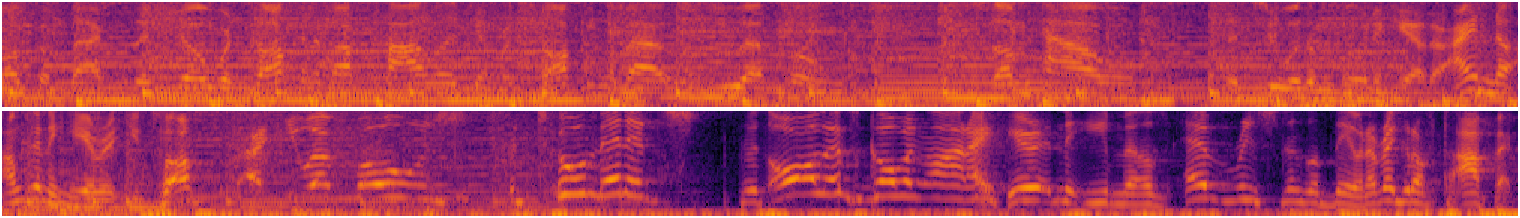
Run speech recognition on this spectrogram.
welcome back to the show. We're talking about college and we're talking about UFOs. Somehow, the two of them go together. I know, I'm gonna hear it. You talk about UFOs for two minutes with all that's going on. I hear it in the emails every single day. Whenever I get off topic,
